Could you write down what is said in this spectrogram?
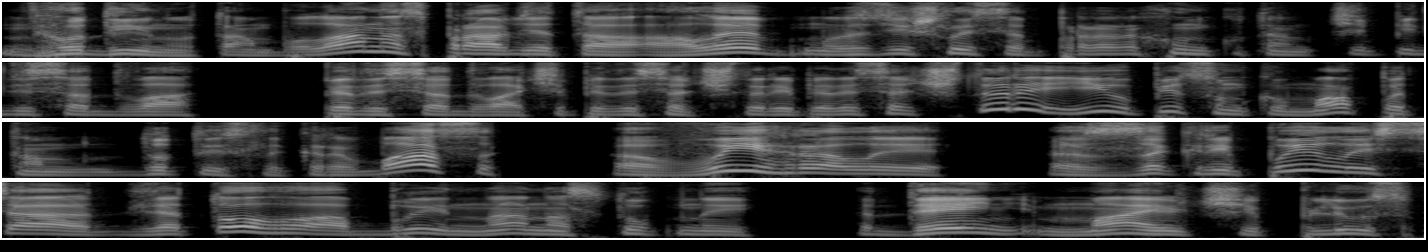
годину там була насправді, та, але розійшлися при рахунку там чи 52 52 чи 54-54, і у підсумку мавпи там дотисли Кривбас, е, виграли, е, закріпилися для того, аби на наступний день, маючи плюс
